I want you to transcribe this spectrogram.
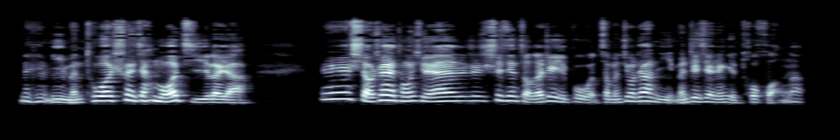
那你们拖，帅家磨急了呀！嗯，小帅同学，这事情走到这一步，怎么就让你们这些人给拖黄了？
